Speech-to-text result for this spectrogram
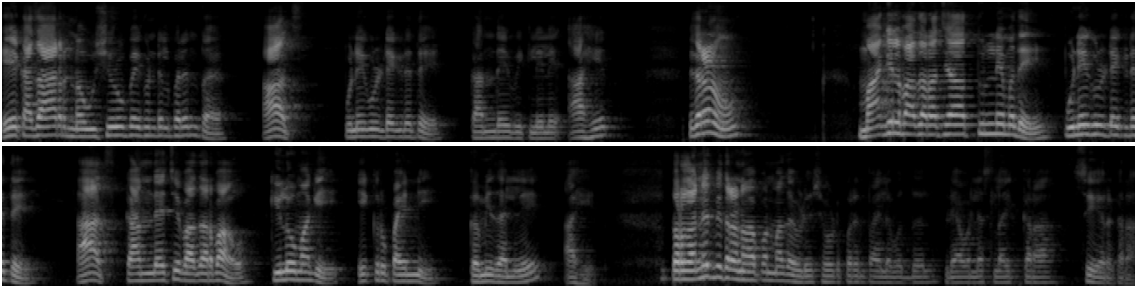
एक हजार नऊशे रुपये क्विंटलपर्यंत आज पुणे गुलटेकडे ते कांदे विकलेले आहेत. मित्रांनो मागील बाजाराच्या तुलनेमध्ये पुणे गुलटेकडे ते आज कांद्याचे बाजारभाव किलो मागे एक रुपयांनी कमी झालेले आहेत. तर धन्यवाद मित्रांनो आपण माझा व्हिडिओ शेवटपर्यंत पाहिल्याबद्दल. व्हिडिओ आवडल्यास लाईक करा शेअर करा.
